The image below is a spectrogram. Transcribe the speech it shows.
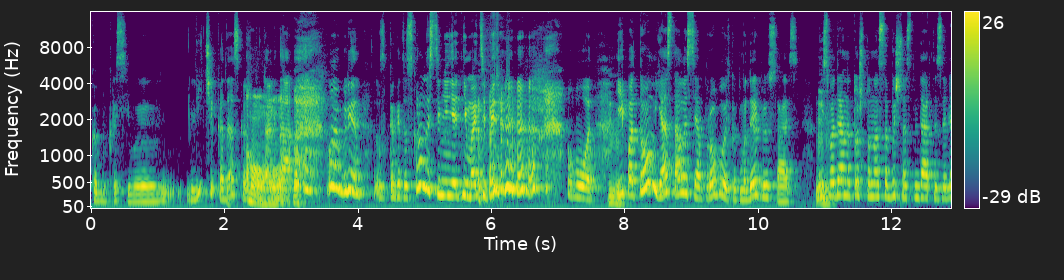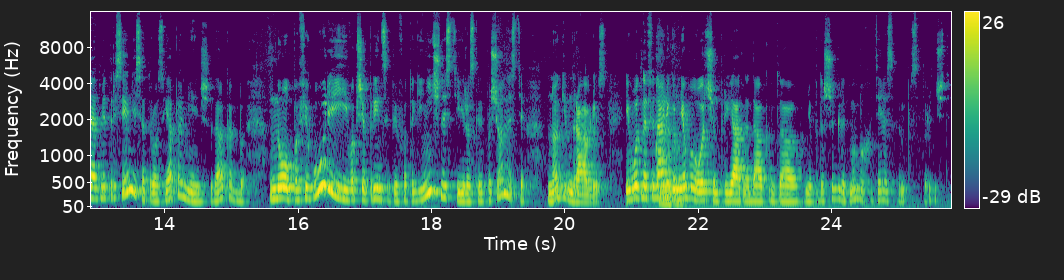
как бы красивые личика, да, скажем так, да. Ой, блин, как это, скромности мне не отнимать теперь. Вот. И потом я стала себя пробовать как модель плюс сайз. Несмотря на то, что у нас обычно стандарты заявляют метр семьдесят рост, я поменьше, да, как бы. Но по фигуре и вообще в принципе фотогеничности и раскрепощенности многим нравлюсь. И вот на финале мне было очень приятно, да, когда ко мне подошли, говорят, мы бы хотели с вами посотрудничать.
